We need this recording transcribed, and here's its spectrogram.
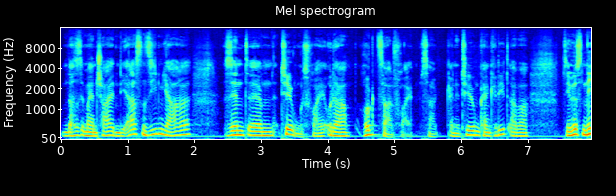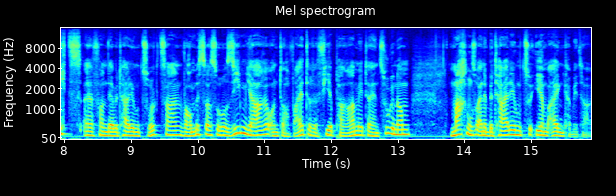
und das ist immer entscheidend, die ersten sieben Jahre sind ähm, tilgungsfrei oder rückzahlfrei. Das ist ja keine Tilgung, kein Kredit, aber Sie müssen nichts äh, von der Beteiligung zurückzahlen. Warum ist das so? Sieben Jahre und noch weitere vier Parameter hinzugenommen machen so eine Beteiligung zu Ihrem Eigenkapital.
